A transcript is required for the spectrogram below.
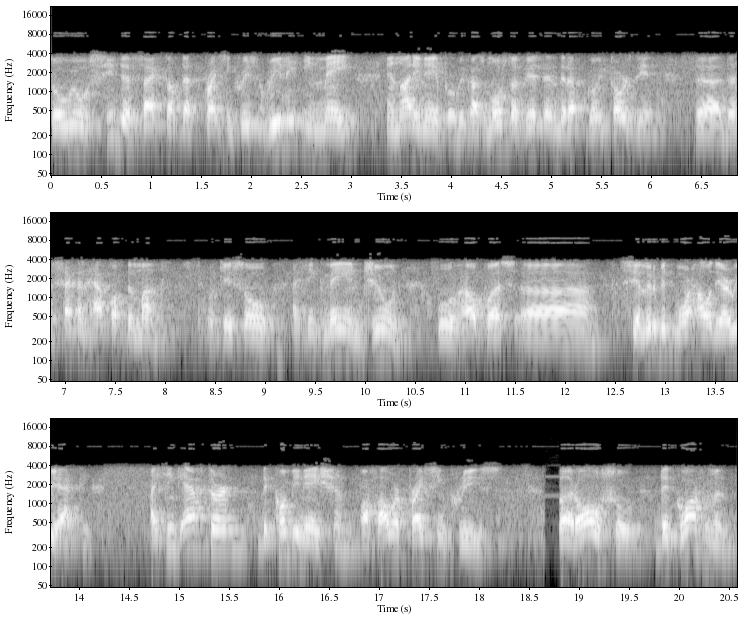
So we will see the effect of that price increase really in May and not in April, because most of it ended up going towards the second half of the month. Okay, so I think May and June will help us uh, see a little bit more how they are reacting. I think after the combination of our price increase, but also the government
